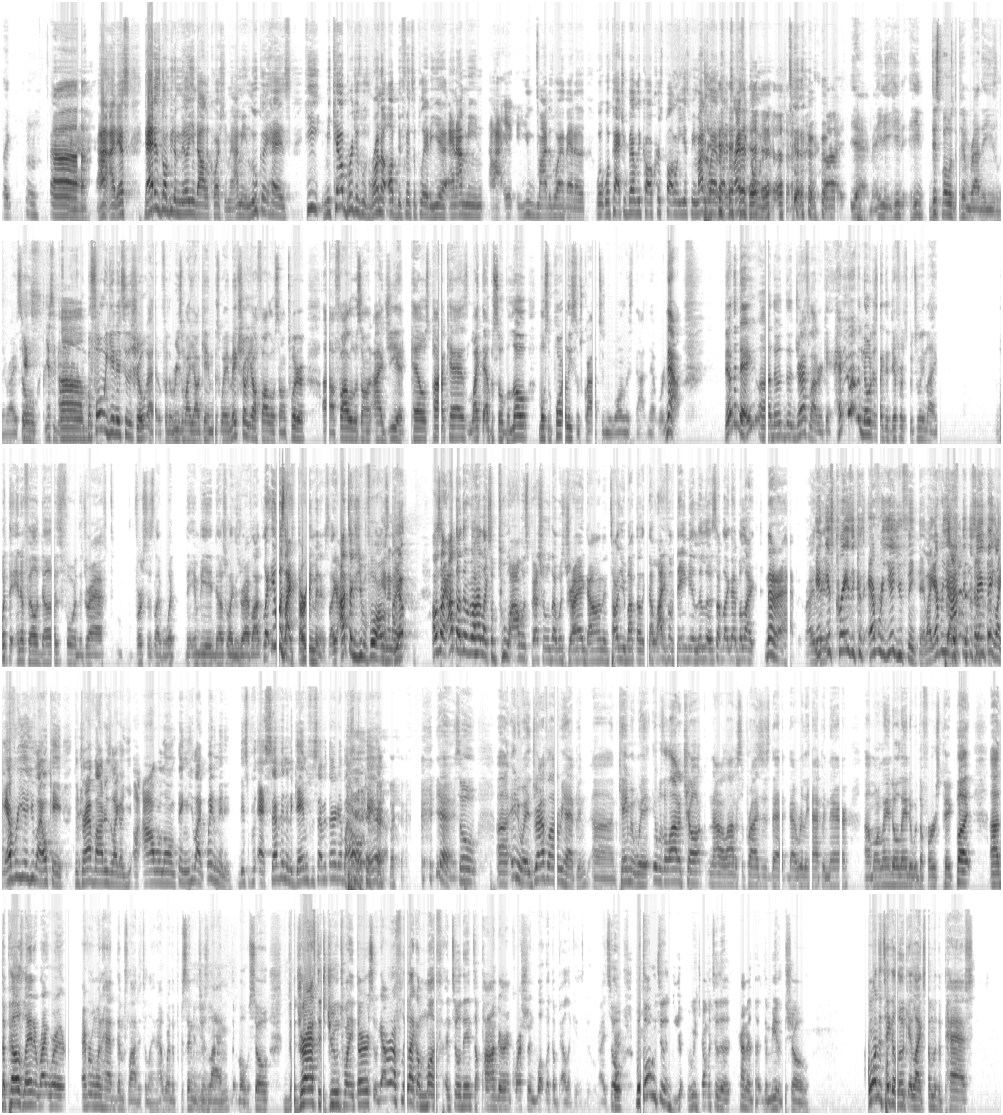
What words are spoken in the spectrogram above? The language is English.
Like. Hmm. Uh. I, I, that's that is going to be the million dollar question, man. I mean, Luka has he Mikal Bridges was runner up defensive player of the year, and I mean, I, it, you might as well have had a what, what, Patrick Beverley called Chris Paul on ESPN. Might as well have had a traffic cone. uh, yeah, man, he he he disposed of him rather easily, right? So, yes, yes he did. Um, before we get into the show, uh, for the reason why y'all came this way, make sure y'all follow us on Twitter, uh, follow us on IG at Pels Podcast, like the episode below. Most importantly, subscribe to New Orleans.network. Now the other day, uh, the the draft lottery came. Have you ever noticed like the difference between like what the NFL does for the draft versus like what the NBA does for like the draft lottery? Like it was like thirty minutes. Like I texted you before. I was and, like, yep. I was like, I thought they were gonna have like some two hour special that was dragged on and tell you about the like the life of Damian Lillard or something like that. But like none of that happened right? It, it's crazy because every year you think that. Like every year I think the same thing. Like every year you like, okay, the draft lottery is like a, an hour long thing. And you like, wait a minute, this at seven and the game is for seven thirty. I'm like, oh, okay. Yeah. yeah so uh, anyway, draft lottery happened. Um, came and went. It was a lot of chalk, not a lot of surprises that that really happened there. Um, Orlando landed with the first pick, but uh, the Pels landed right where everyone had them slotted to land, where the percentages mm-hmm. lie the most. So the draft is June 23rd. So we got roughly like a month until then to ponder and question what would the Pelicans do, right? So right. before we to the, we jump into the kind of the, the meat of the show, I wanted to take a look at like some of the past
